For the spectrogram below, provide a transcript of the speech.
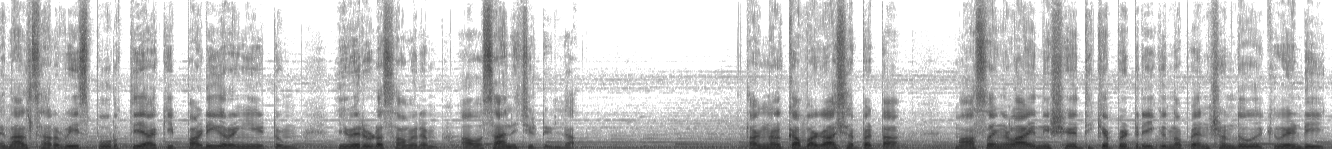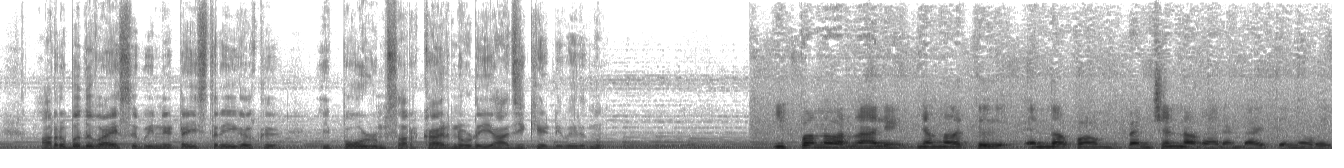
എന്നാൽ സർവീസ് പൂർത്തിയാക്കി പടി ഇറങ്ങിയിട്ടും ഇവരുടെ സമരം അവസാനിച്ചിട്ടില്ല. തങ്ങൾക്ക് അവകാശപ്പെട്ട മാസങ്ങളായി നിഷേധിക്കപ്പെട്ടിരിക്കുന്ന പെൻഷൻ തുകയ്ക്ക് വേണ്ടി അറുപത് വയസ്സ് പിന്നിട്ട ഈ സ്ത്രീകൾക്ക് ഇപ്പോഴും സർക്കാരിനോട് യാചിക്കേണ്ടി വരുന്നു. ഇപ്പം എന്ന് പറഞ്ഞാൽ ഞങ്ങൾക്ക് എന്താ പെൻഷൻ എന്ന് രണ്ടായിരത്തി അഞ്ഞൂറ്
